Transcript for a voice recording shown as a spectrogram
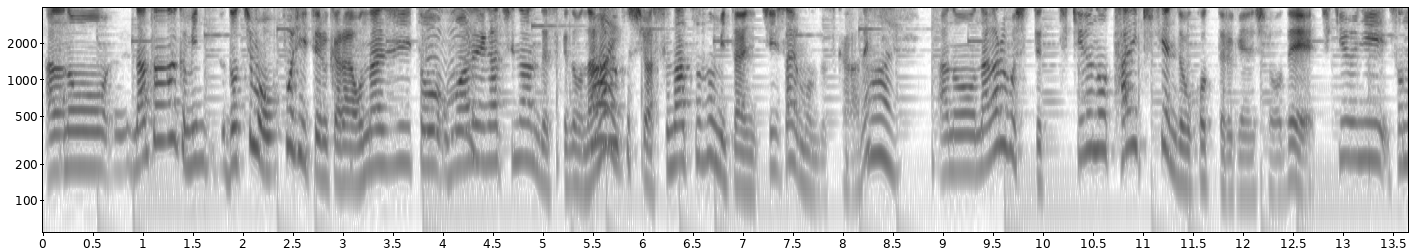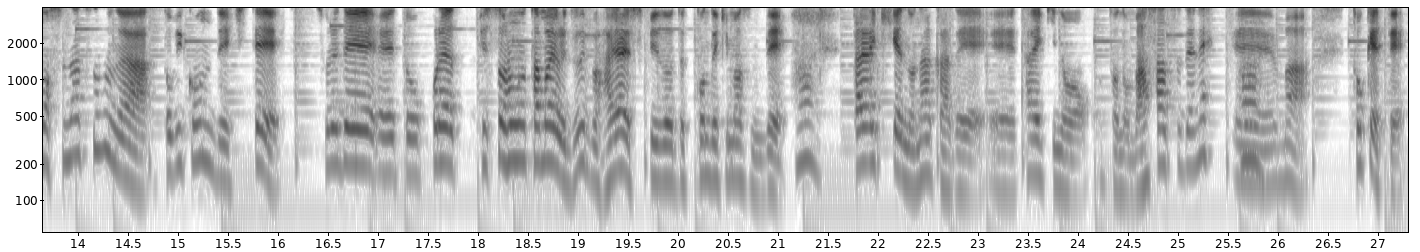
ああのなんとなくみんどっちも尾っぽ引いてるから同じと思われがちなんですけど、ん流れ星は砂粒みたいに小さいもんですからね、はい。あの流れ星って地球の大気圏で起こってる現象で地球にその砂粒が飛び込んできてそれで、えー、とこれはピストルの弾よりずいぶん速いスピードで飛んできますんではい。大気圏の中で、えー大気のとの摩擦でね、えーまあ、溶けて、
